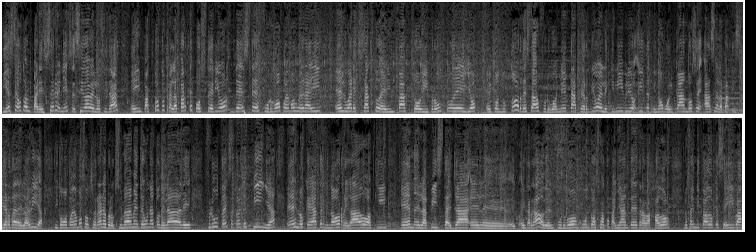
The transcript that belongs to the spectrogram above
y este auto al parecer venía a excesiva velocidad e impactó contra la parte posterior de este furgón. Podemos ver ahí el lugar exacto del impacto y producto de ello, el conductor de esta furgoneta perdió el equilibrio y terminó volcándose hacia la parte izquierda de la vía. Y como podemos observar, aproximadamente una tonelada de fruta, exactamente piña, es lo que ha terminado regado aquí en la pista. Ya el eh, encargado del furgón junto a su acompañante de trabajador nos ha indicado que se iba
